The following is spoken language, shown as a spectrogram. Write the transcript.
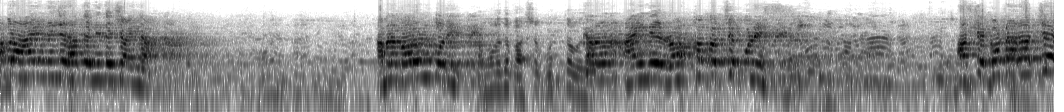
আমরা আইন নিজের হাতে নিতে চাই না। আমরা বারণ করি। কারণ আইনের রক্ষা করছে পুলিশ। আজকে গোটা রাজ্যে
